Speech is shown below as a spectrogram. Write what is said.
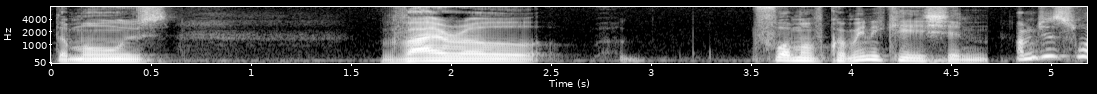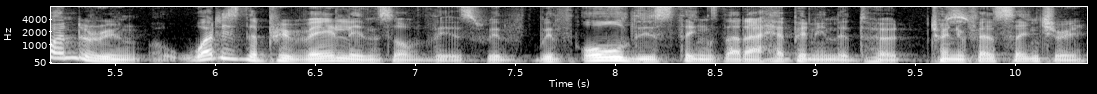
the most viral form of communication, I'm just wondering what is the prevalence of this with, with all these things that are happening in the 21st century?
